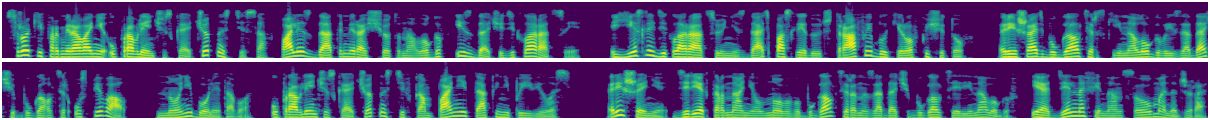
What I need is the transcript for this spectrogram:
Сроки формирования управленческой отчетности совпали с датами расчета налогов и сдачи декларации. Если декларацию не сдать, последуют штрафы и блокировка счетов. Решать бухгалтерские и налоговые задачи бухгалтер успевал, но не более того. Управленческой отчетности в компании так и не появилось. Решение. Директор нанял нового бухгалтера на задачи бухгалтерии налогов и отдельно финансового менеджера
